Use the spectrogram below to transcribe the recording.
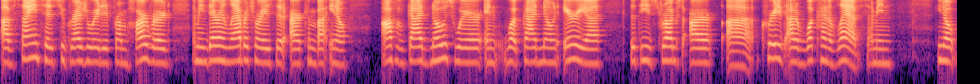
of scientists who graduated from Harvard. I mean, they're in laboratories that are combined, you know, off of God knows where in what God known area that these drugs are uh, created out of what kind of labs. I mean, you know,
